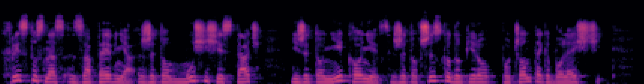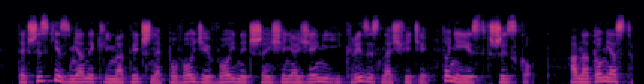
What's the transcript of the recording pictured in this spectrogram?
Chrystus nas zapewnia, że to musi się stać i że to nie koniec, że to wszystko dopiero początek boleści. Te wszystkie zmiany klimatyczne, powodzie, wojny, trzęsienia ziemi i kryzys na świecie to nie jest wszystko. A natomiast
